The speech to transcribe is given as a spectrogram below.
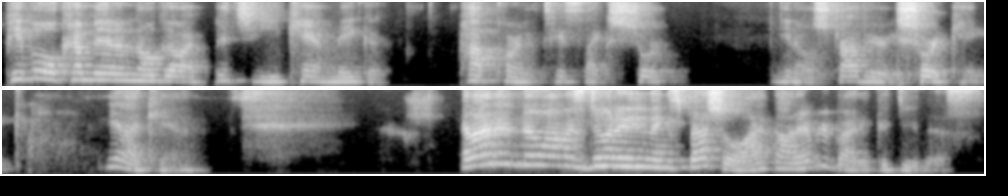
people will come in and they'll go, I bet you you can't make a popcorn that tastes like short, you know, strawberry shortcake. Yeah, I can. And I didn't know I was doing anything special. I thought everybody could do this.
